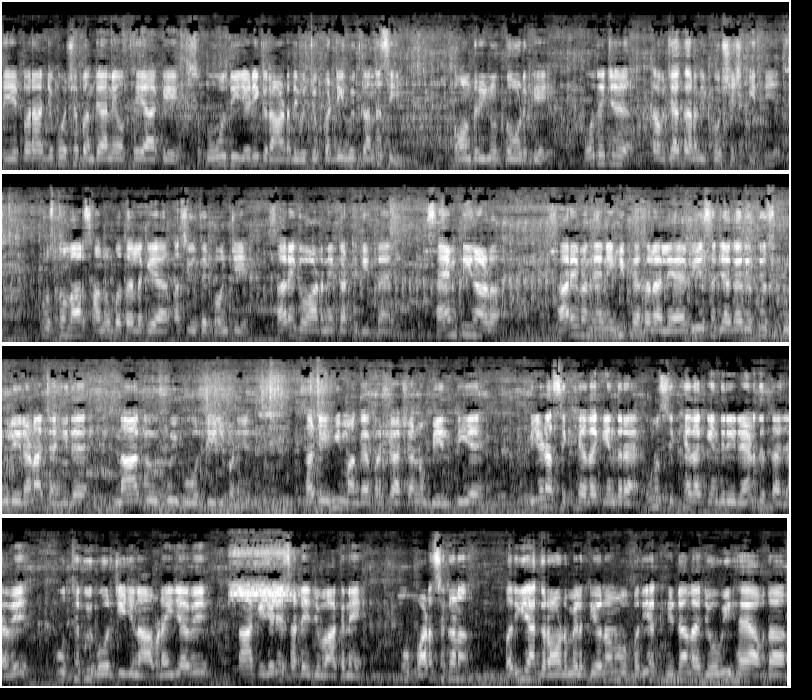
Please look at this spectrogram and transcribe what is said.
ਤੇ ਪਰ ਅੱਜ ਕੁਝ ਬੰਦਿਆਂ ਨੇ ਉੱਥੇ ਆ ਕੇ ਸਕੂਲ ਦੀ ਜਿਹੜੀ ਗ੍ਰਾਂਟ ਦੇ ਵਿੱਚੋਂ ਕੱਢੀ ਹੋਈ ਕੰਧ ਸੀ ਬਾਉਂਡਰੀ ਨੂੰ ਤੋੜ ਕੇ, ਉਹਦੇ 'ਚ ਕਬਜ਼ਾ ਕਰਨ ਦੀ ਕੋਸ਼ਿਸ਼ ਕੀਤੀ ਹੈ। ਉਸ ਤੋਂ ਬਾਅਦ ਸਾਨੂੰ ਪਤਾ ਲੱਗਿਆ, ਅਸੀਂ ਉੱਥੇ ਪਹੁੰਚੇ, ਸਾਰੇ ਗਵਾਰਡ ਨੇ ਇਕੱਠ ਕੀਤਾ ਸਹਿਮਤੀ ਨਾਲ ਸਾਰੇ ਬੰਦਿਆਂ ਨੇ ਇਹੀ ਫੈਸਲਾ ਲਿਆ ਵੀ ਇਸ ਜਗ੍ਹਾ ਦੇ ਉੱਤੇ ਸਕੂਲ ਹੀ ਰਹਿਣਾ ਚਾਹੀਦਾ ਹੈ ਨਾ ਕਿ ਕੋਈ ਹੋਰ ਚੀਜ਼ ਬਣੇ। ਸਾਡੀ ਇਹੀ ਮੰਗ ਹੈ ਪ੍ਰਸ਼ਾਸਨ ਨੂੰ ਬੇਨਤੀ ਹੈ ਵੀ ਜਿਹੜਾ ਸਿੱਖਿਆ ਦਾ ਕੇਂਦਰ ਹੈ ਉਹਨੂੰ ਸਿੱਖਿਆ ਦਾ ਕੇਂਦਰ ਹੀ ਰਹਿਣ ਦਿੱਤਾ ਜਾਵੇ ਉੱਥੇ ਕੋਈ ਹੋਰ ਚੀਜ਼ ਨਾ ਬਣਾਈ ਜਾਵੇ ਤਾਂ ਕਿ ਜਿਹੜੇ ਸਾਡੇ ਜਵਾਕ ਨੇ ਉਹ ਪੜ੍ਹ ਸਕਣ ਵਧੀਆ ਗਰਾਊਂਡ ਮਿਲ ਕੇ ਉਹਨਾਂ ਨੂੰ ਵਧੀਆ ਖੇਡਾਂ ਦਾ ਜੋ ਵੀ ਹੈ ਆਪਦਾ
